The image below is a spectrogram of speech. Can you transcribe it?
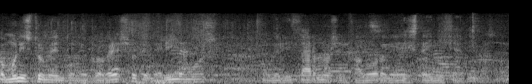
como un instrumento de progreso deberíamos movilizarnos en favor de esta iniciativa.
